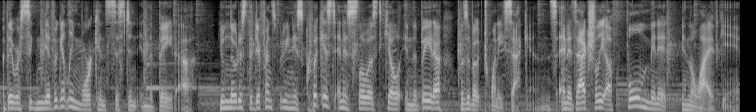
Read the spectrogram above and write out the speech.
but they were significantly more consistent in the beta. You'll notice the difference between his quickest and his slowest kill in the beta was about 20 seconds, and it's actually a full minute in the live game.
